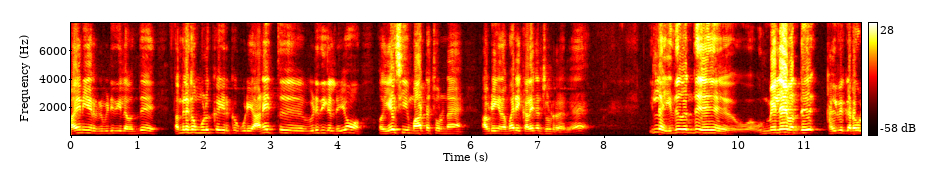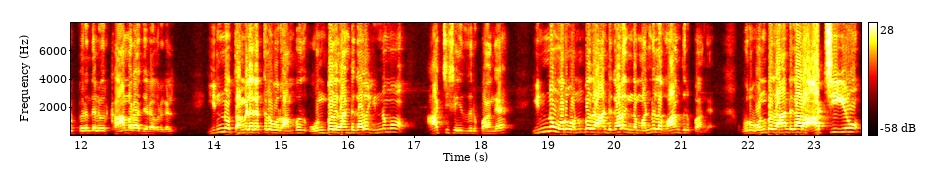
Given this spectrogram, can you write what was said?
பயணியர்கள் விடுதியில் வந்து தமிழகம் முழுக்க இருக்கக்கூடிய அனைத்து விடுதிகள்லையும் ஏசியை மாட்ட சொன்னேன் அப்படிங்கிற மாதிரி கலைஞர் சொல்கிறாரு இல்லை இது வந்து உண்மையிலே வந்து கல்வி கடவுள் பெருந்தலைவர் காமராஜர் அவர்கள் இன்னும் தமிழகத்தில் ஒரு ஐம்பது ஒன்பது ஆண்டு காலம் இன்னமும் ஆட்சி செய்திருப்பாங்க. இன்னும் ஒரு ஒன்பது ஆண்டு காலம் இந்த மண்ணில் வாழ்ந்திருப்பாங்க. ஒரு ஒன்பது ஆண்டு கால ஆட்சியும்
